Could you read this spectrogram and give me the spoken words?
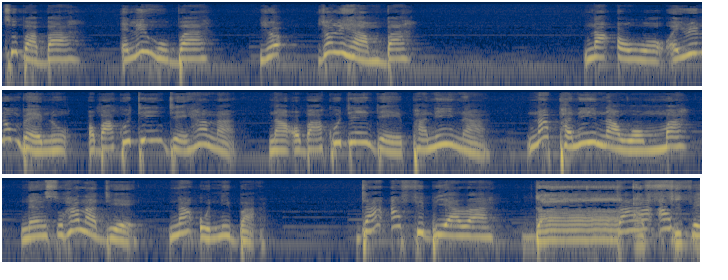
Tuba ba, Elihu ba, Yo- Yoliham ba. Na ɔwɔ yerenom baanu, ɔbaako din de Hana, na ɔbaako din de Panina. Na Panina wɔ mma, nanso Hana deɛ, na onni ba. Da afe biara, daa daa afe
